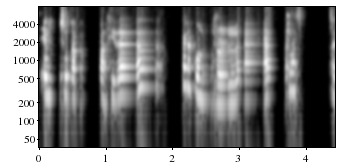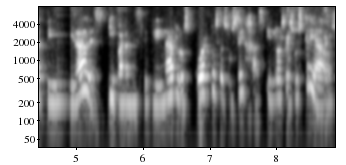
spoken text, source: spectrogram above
en su capacidad para controlar las actividades y para disciplinar los cuerpos de sus hijas y los de sus criados,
